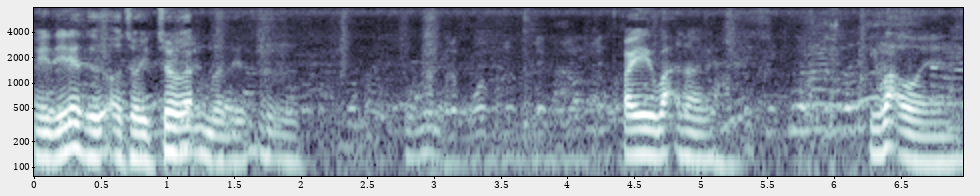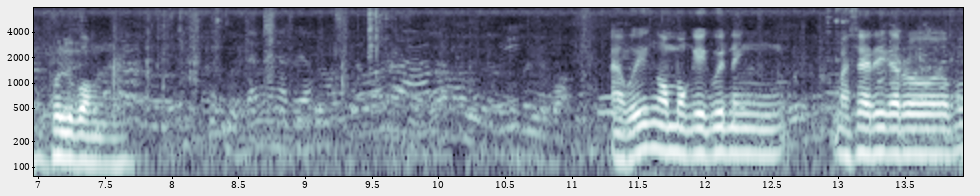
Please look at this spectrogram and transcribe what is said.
Intinya ojo ijo kan berarti kayak iwak soalnya iwak oh ya bulu wong. Aku ini ngomong kayak gue neng Mas Eri karo apa?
